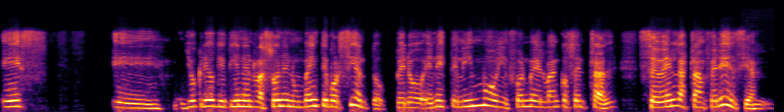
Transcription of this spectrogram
es, eh, yo creo que tienen razón en un 20%, pero en este mismo informe del Banco Central se ven las transferencias. Mm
